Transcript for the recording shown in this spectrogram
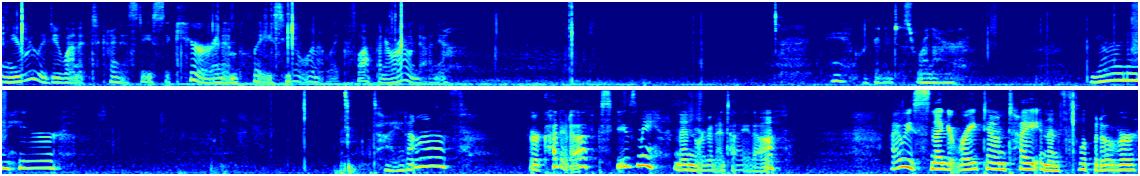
And you really do want it to kind of stay secure and in place. You don't want it like flopping around on you. And we're going to just run our yarn in here. Tie it off, or cut it off, excuse me, and then we're going to tie it off. I always snug it right down tight and then flip it over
